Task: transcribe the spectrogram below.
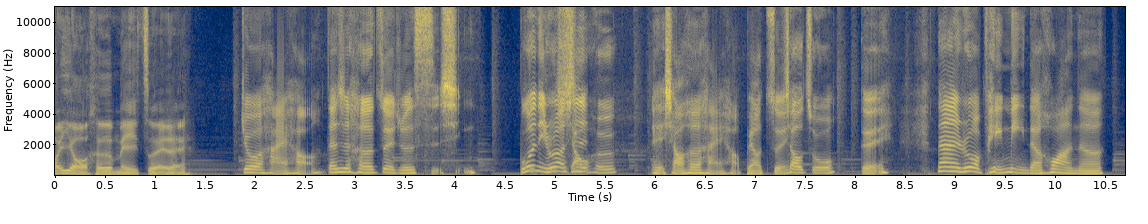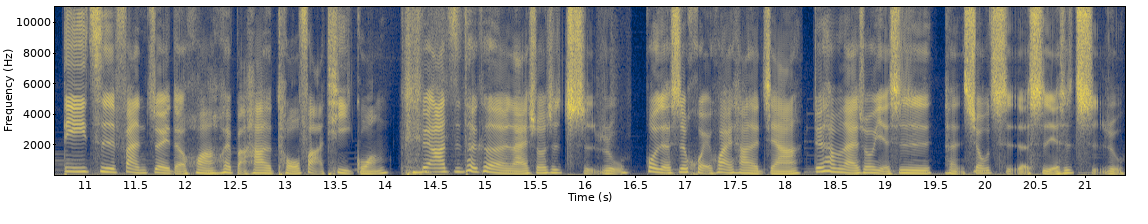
我有喝没醉嘞，就还好，但是喝醉就是死刑。不过你如果是小喝，哎、欸，小喝还好，不要醉。小酌，对。那如果平民的话呢？第一次犯罪的话，会把他的头发剃光，对阿兹特克人来说是耻辱，或者是毁坏他的家，对他们来说也是很羞耻的事，也是耻辱。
